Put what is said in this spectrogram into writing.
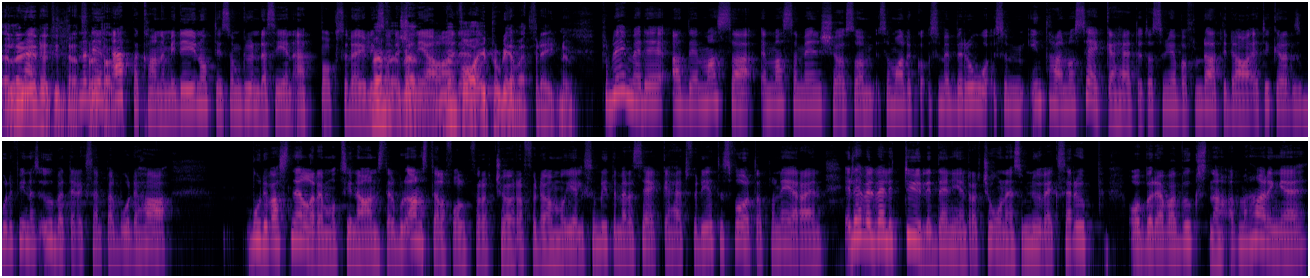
Eller Nej, är det ett Nej, det är internetföretag? en app economy, det är ju någonting som grundar sig i en app också, det är ju men liksom det men, geniala men det. vad är problemet för dig nu? Problemet är att det är massa, en massa människor som, som, aldrig, som, är bero, som inte har någon säkerhet utan som jobbar från dag till dag. Jag tycker att det borde finnas, Uber till exempel borde ha borde vara snällare mot sina anställda, borde anställa folk för att köra för dem och ge liksom lite mer säkerhet för det är jättesvårt att planera en... Det är väl väldigt tydligt den generationen som nu växer upp och börjar vara vuxna att man har inget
